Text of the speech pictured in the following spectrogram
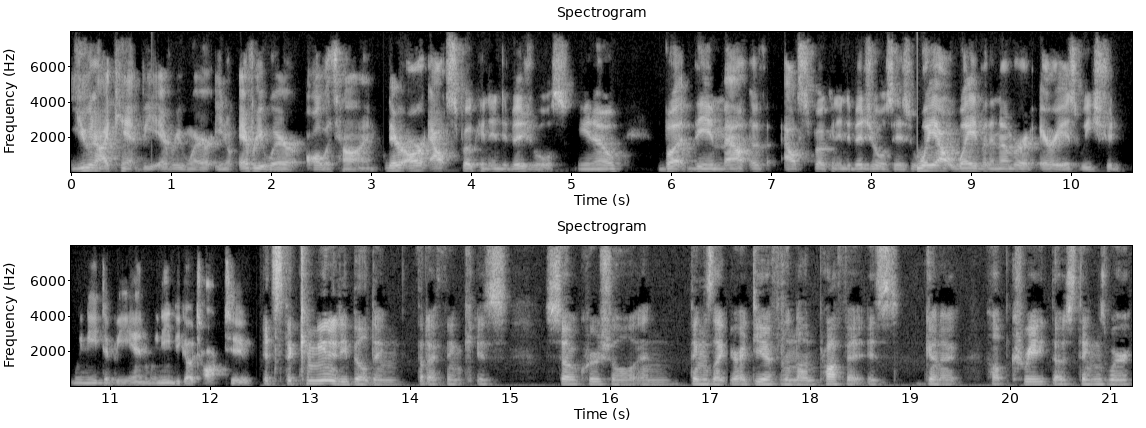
you and i can't be everywhere you know everywhere all the time. There are outspoken individuals you know but the amount of outspoken individuals is way outweighed by the number of areas we should we need to be in we need to go talk to. It's the community building that i think is so crucial and things like your idea for the nonprofit is going to help create those things where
